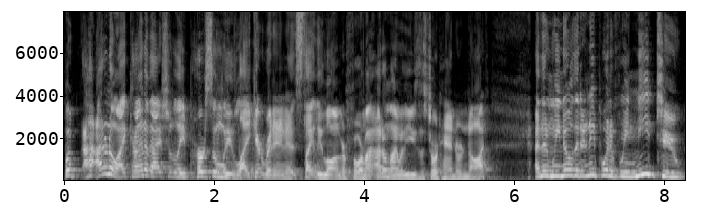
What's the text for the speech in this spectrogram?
But I, I don't know, I kind of actually personally like it written in a slightly longer form. I, I don't mind whether you use the shorthand or not. And then we know that at any point if we need to,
